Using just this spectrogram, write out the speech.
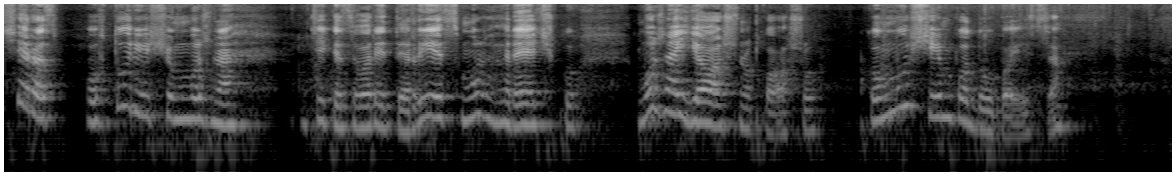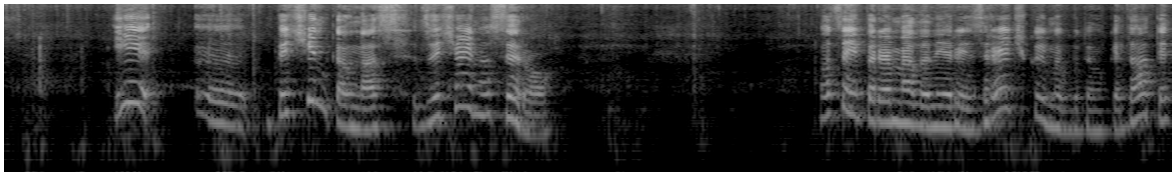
Ще раз повторюю, що можна тільки зварити рис, можна гречку, можна яшну кашу, кому чим подобається. І е, печінка в нас, звичайно, сиро. Оцей перемелений рис з гречкою ми будемо кидати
